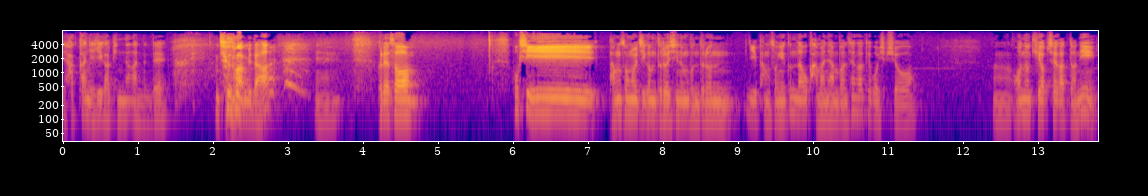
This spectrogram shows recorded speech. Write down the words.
약간 얘기가 빗나갔는데, 죄송합니다. 예. 그래서 혹시 이 방송을 지금 들으시는 분들은 이 방송이 끝나고 가만히 한번 생각해 보십시오. 어, 어느 기업체 갔더니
